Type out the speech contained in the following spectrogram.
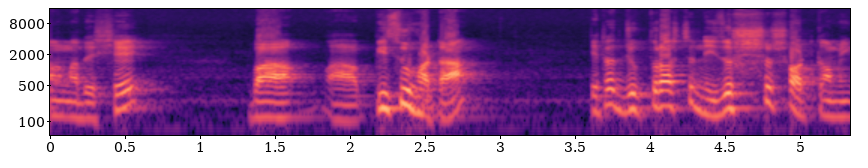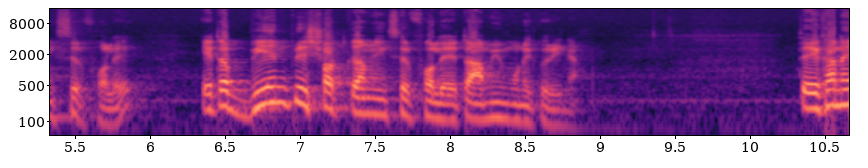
বাংলাদেশে বা পিছু হাঁটা, এটা যুক্তরাষ্ট্রের নিজস্ব শর্টকামিংসের ফলে, এটা বিএনপির শর্টকামিংসের ফলে এটা আমি মনে করি না। তো এখানে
